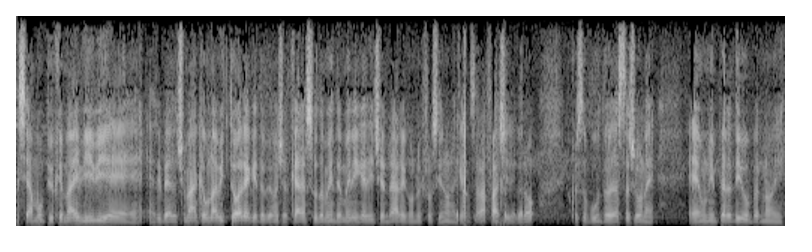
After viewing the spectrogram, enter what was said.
siamo più che mai vivi e, ripeto ci manca una vittoria che dobbiamo cercare assolutamente domenica di centrare contro il Frosinone che non sarà facile però a questo punto della stagione è un imperativo per noi.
